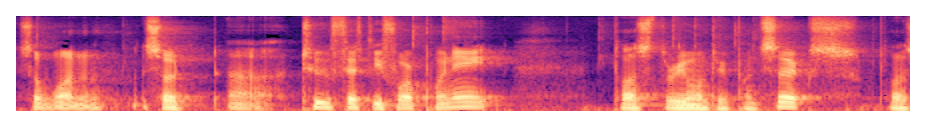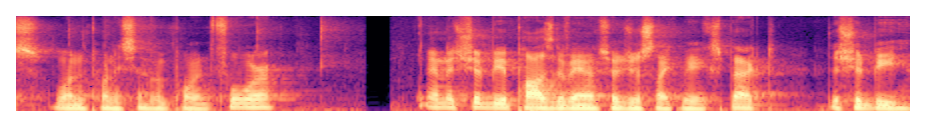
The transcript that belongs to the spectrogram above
So one, so uh, 254.8 plus 313.6 plus 127.4. And it should be a positive answer just like we expect. This should be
